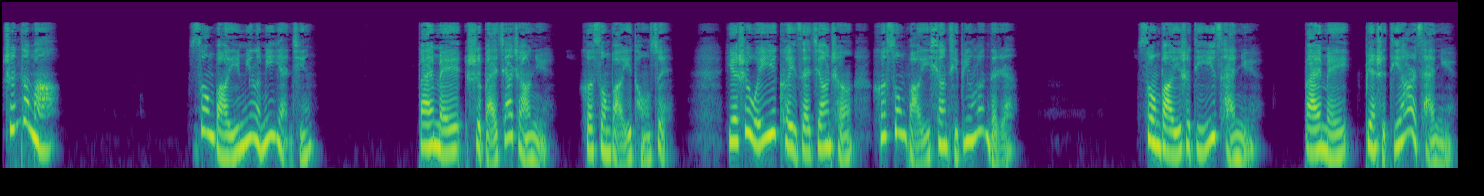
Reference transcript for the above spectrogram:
真的吗？宋宝仪眯了眯眼睛。白梅是白家长女，和宋宝仪同岁，也是唯一可以在江城和宋宝仪相提并论的人。宋宝仪是第一才女。白梅便是第二才女。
